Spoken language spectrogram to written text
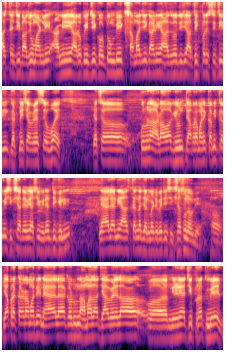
आज त्यांची बाजू मांडली. आम्ही आरोपींची कौटुंबिक सामाजिक आणि आज रोजीची आर्थिक परिस्थिती घटनेच्या वेळेसचे वय याचं पूर्ण आढावा घेऊन त्याप्रमाणे कमीत कमी शिक्षा द्यावी अशी विनंती केली. न्यायालयाने आज त्यांना जन्मठेपेची शिक्षा सुनावली आहे. या प्रकरणामध्ये न्यायालयाकडून आम्हाला ज्या वेळेला निर्णयाची प्रत मिळेल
